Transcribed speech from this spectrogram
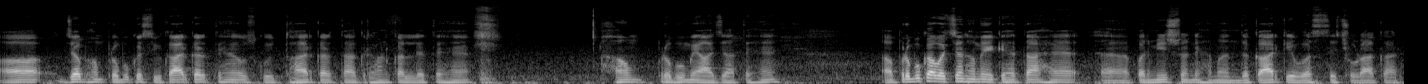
जब हम प्रभु को स्वीकार करते हैं, उसको उद्धार करता ग्रहण कर लेते हैं, हम प्रभु में आ जाते हैं। प्रभु का वचन हमें कहता है परमेश्वर ने हमें अंधकार के वश से छुड़ाकर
